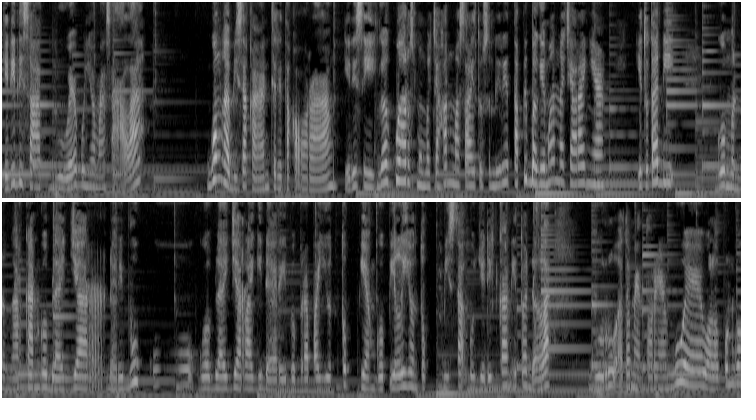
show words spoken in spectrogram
Jadi di saat gue punya masalah gue nggak bisa kan cerita ke orang jadi sehingga gue harus memecahkan masalah itu sendiri tapi bagaimana caranya? Itu tadi gue mendengarkan gue belajar dari buku gue belajar lagi dari beberapa YouTube yang gue pilih untuk bisa gue jadikan itu adalah guru atau mentornya gue. Walaupun gue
